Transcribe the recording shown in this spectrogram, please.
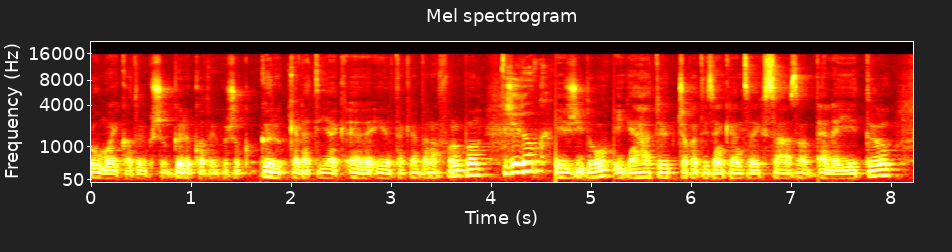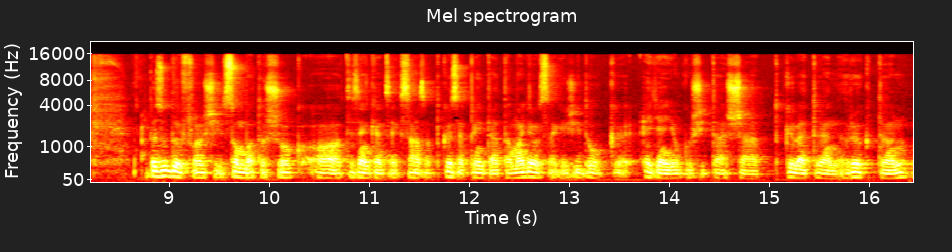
római katolikusok, görög katolikusok, görög-keletiek éltek ebben a faluban. Zsidók? És zsidók, igen, hát ők csak a 19. század elejétől. Az udorfalasi szombatosok a 19. század közepén, tehát a magyarországi zsidók egyenjogosítását követően rögtön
